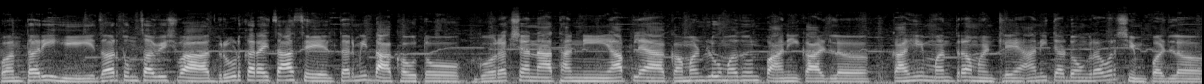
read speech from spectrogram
पण तरीही जर तुमचा विश्वास दृढ करायचा असेल तर मी दाखवतो. गोरक्षनाथांनी आपल्या कमंडलू मधून पाणी काढलं काही मंत्र म्हटले आणि त्या डोंगरावर शिंपडलं.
